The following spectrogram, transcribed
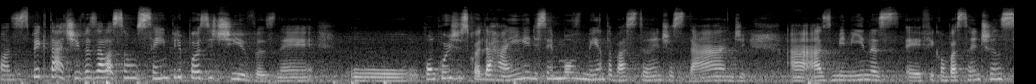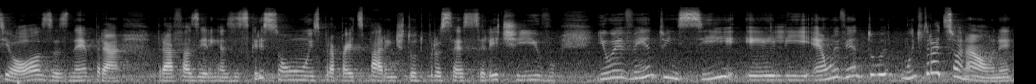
As expectativas elas são sempre positivas, né? O concurso de escolha da rainha ele sempre movimenta bastante a cidade. as meninas é, ficam bastante ansiosas, né, para fazerem as inscrições, para participarem de todo o processo seletivo. E o evento em si ele é um evento muito tradicional, né?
